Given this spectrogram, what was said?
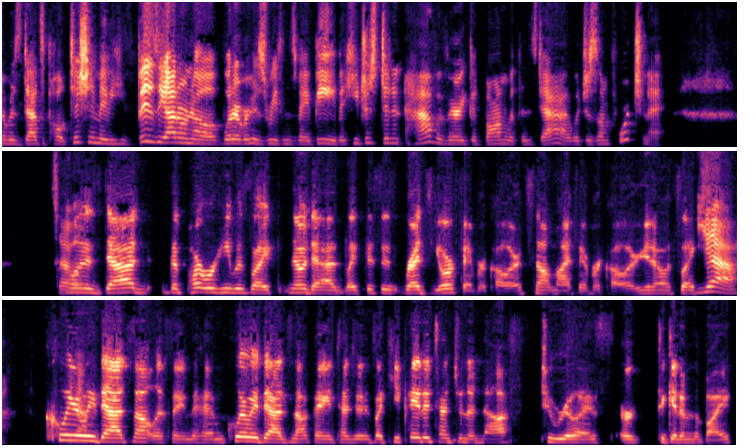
know his dad's a politician maybe he's busy i don't know whatever his reasons may be but he just didn't have a very good bond with his dad which is unfortunate so Well, his dad, the part where he was like, "No, dad, like this is red's your favorite color. It's not my favorite color." You know, it's like yeah clearly dad's not listening to him. Clearly dad's not paying attention. It's like he paid attention enough to realize or to get him the bike,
